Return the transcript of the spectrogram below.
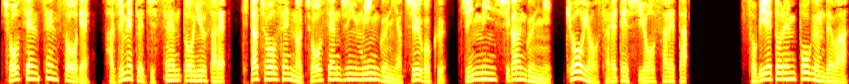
朝鮮戦争で初めて実戦投入され、北朝鮮の朝鮮人民軍や中国、人民志願軍に供与されて使用された。ソビエト連邦軍では、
